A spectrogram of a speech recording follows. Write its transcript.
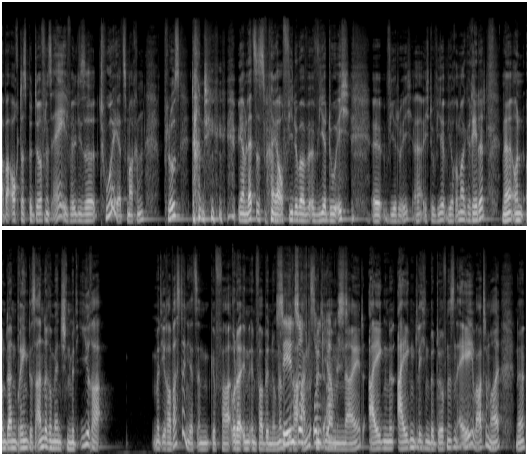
aber auch das Bedürfnis, hey, ich will diese Tour jetzt machen. Plus dann, die, wir haben letztes Mal ja auch viel über wir, du, ich, äh, wir, du, ich, äh, ich, du, wir, wie auch immer geredet. Ne? Und, und dann bringt es andere Menschen mit ihrer, mit ihrer was denn jetzt in Gefahr oder in, in Verbindung? Ne? Mit ihrer Angst, und mit ihrem Angst. Neid, eigenen, eigentlichen Bedürfnissen. Ey, warte mal, ne?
